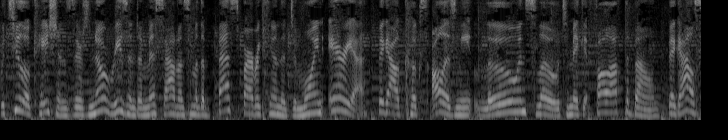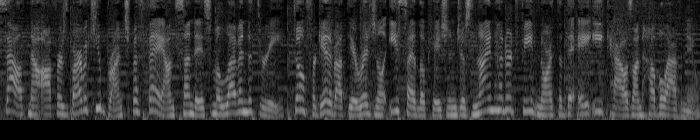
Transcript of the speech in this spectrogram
With two locations, there's no reason to miss out on some of the best barbecue in the Des Moines area. Big Al cooks all his meat low and slow to make it fall off the bone. Big Al's South now offers barbecue brunch buffet on Sundays from 11 to 3. Don't forget about the original Eastside location just 900 feet north of the AE Cows on Hubbell Avenue.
